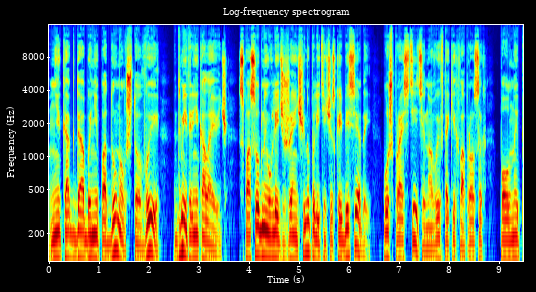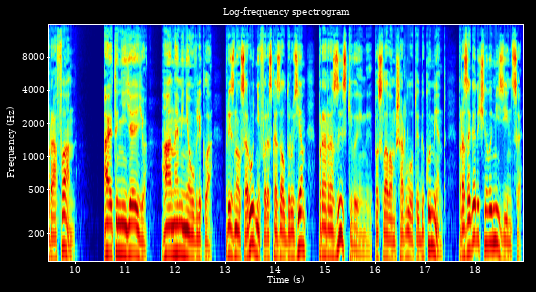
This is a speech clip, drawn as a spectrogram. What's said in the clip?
«Никогда бы не подумал, что вы, Дмитрий Николаевич, способны увлечь женщину политической беседой. Уж простите, но вы в таких вопросах полный профан». «А это не я ее, а она меня увлекла признался Руднев и рассказал друзьям про разыскиваемый, по словам Шарлотты, документ, про загадочного мизинца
